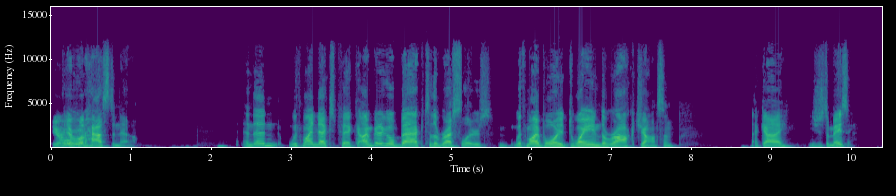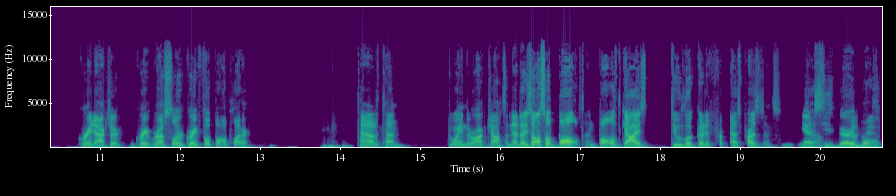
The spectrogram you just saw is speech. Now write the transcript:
here, we'll Everyone put- has to know. And then with my next pick, I'm going to go back to the wrestlers with my boy, Dwayne The Rock Johnson. That guy, he's just amazing. Great actor, great wrestler, great football player. 10 out of 10. Dwayne The Rock Johnson. And he's also bald, and bald guys do look good as, as presidents. Yes, So, he's very bold.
